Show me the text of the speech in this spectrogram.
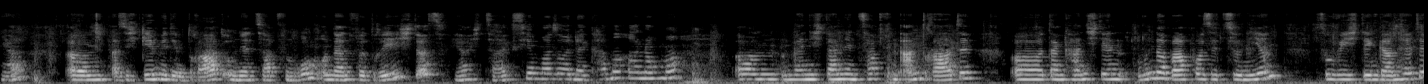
ja, ähm, also ich gehe mit dem Draht um den Zapfen rum und dann verdrehe ich das. Ja, ich zeige es hier mal so in der Kamera nochmal. Ähm, und wenn ich dann den Zapfen andrahte, äh, dann kann ich den wunderbar positionieren so wie ich den gern hätte.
